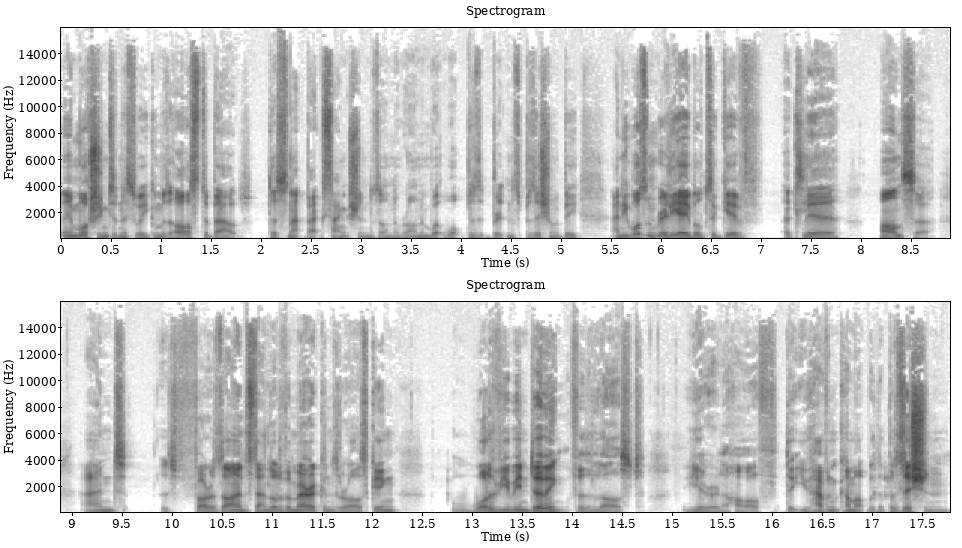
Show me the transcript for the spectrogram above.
in Washington this week and was asked about the snapback sanctions on Iran and what, what Britain's position would be. And he wasn't really able to give a clear answer. And as far as I understand, a lot of Americans are asking, what have you been doing for the last year and a half that you haven't come up with a position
